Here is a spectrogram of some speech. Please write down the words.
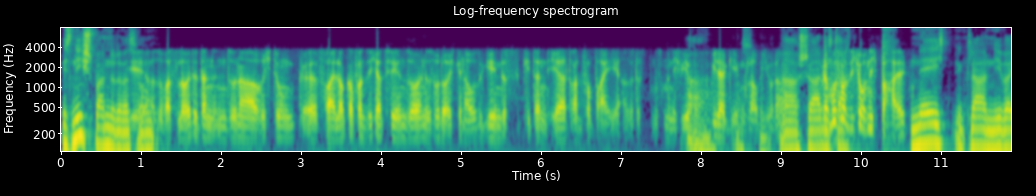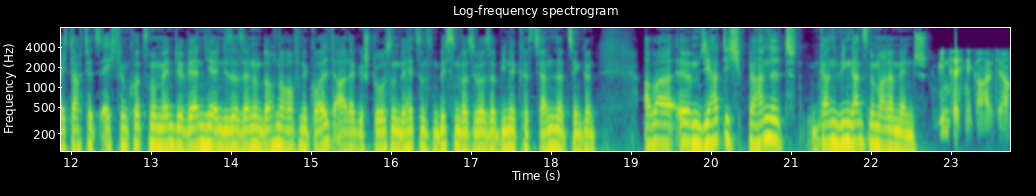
Ist nicht spannend oder was? Nee, warum? also was Leute dann in so einer Richtung äh, frei locker von sich erzählen sollen, das würde euch genauso gehen, das geht dann eher dran vorbei. Also das muss man nicht wieder, wiedergeben, glaube ich, oder? Ah, schade. Da muss man dachte- sich auch nicht behalten. Nee, ich, klar, nee, weil ich dachte jetzt echt für einen kurzen Moment, wir wären hier in dieser Sendung doch noch auf eine Goldader gestoßen und du hättest uns ein bisschen was über Sabine Christiansen erzählen können. Aber ähm, sie hat dich behandelt ganz, wie ein ganz normaler Mensch. Wie ein Techniker halt, ja.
